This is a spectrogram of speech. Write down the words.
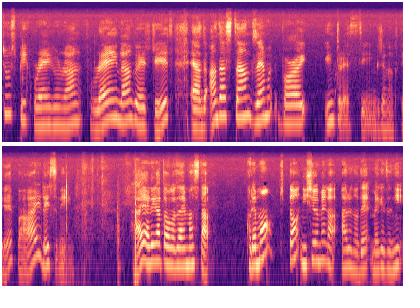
to speak foreign, lang- foreign languages and understand them by interesting じゃなくて by listening はいありがとうございました これもきっと2週目があるのでめげずに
